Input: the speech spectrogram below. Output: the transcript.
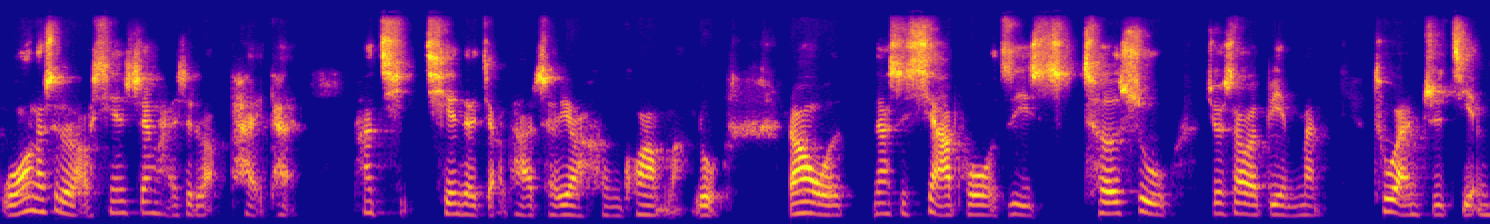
我忘了是老先生还是老太太，他骑牵着脚踏车要横跨马路。然后我那是下坡，我自己车速就稍微变慢，突然之间。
